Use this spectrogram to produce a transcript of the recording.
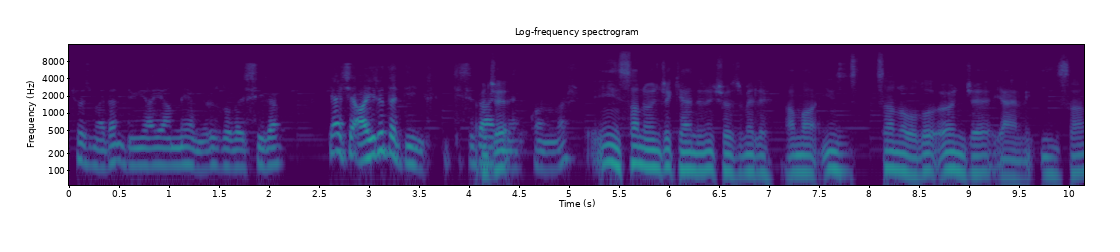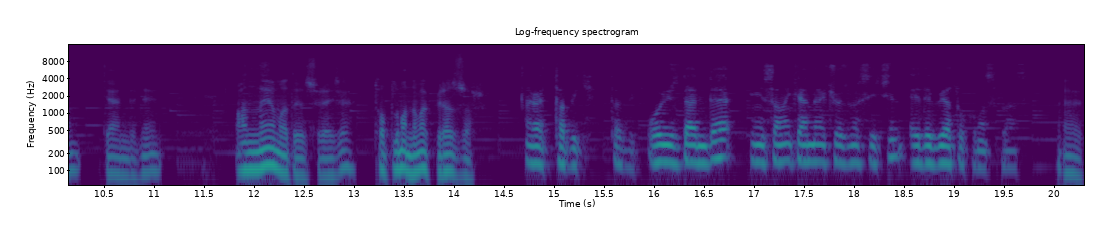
çözmeden dünyayı anlayamıyoruz. Dolayısıyla Gerçi ayrı da değil. İkisi de önce, aynı konular. İnsan önce kendini çözmeli ama insanoğlu önce yani insan kendini anlayamadığı sürece toplum anlamak biraz zor. Evet tabii ki. Tabii ki. O yüzden de insanın kendini çözmesi için edebiyat okuması lazım. Evet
